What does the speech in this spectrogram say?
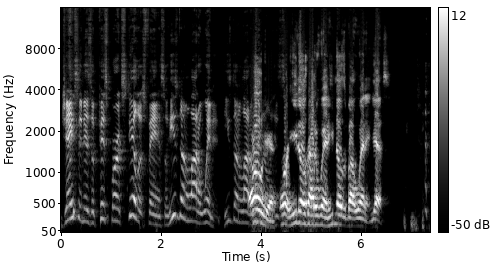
Jason is a Pittsburgh Steelers fan, so he's done a lot of winning. He's done a lot of. Oh, winning. yeah. Oh, he knows how to win. He knows about winning. Yes.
